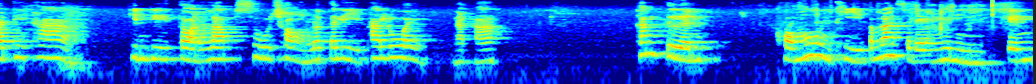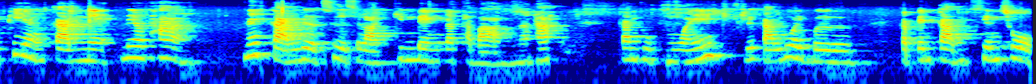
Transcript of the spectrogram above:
วัสดีค่ะยินดีต้อนรับสู่ช่องลอตเตอรี่ผ้ารวยนะคะคำเตือนข้อมูลที่กำลังแสดงอยู่นี้เป็นเพียงการแนะแนวทางในการเลือกซื้อสลากกินแบ่งรัฐบาลนะคะ การถูกหวยหรือการรวยเบอร์ก็เป็นการเสี่ยงโชค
